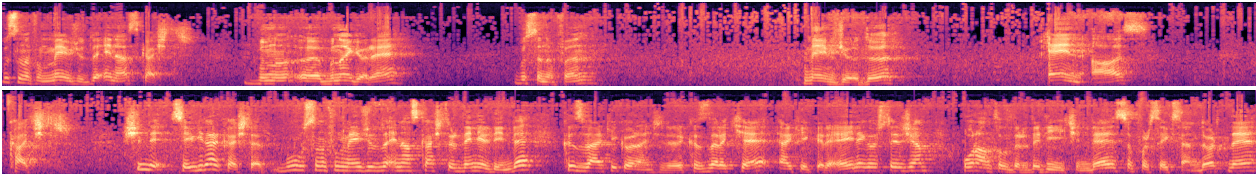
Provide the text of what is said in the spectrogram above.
bu sınıfın mevcudu en az kaçtır? Bunu, e, buna göre bu sınıfın mevcudu en az kaçtır? Şimdi sevgili arkadaşlar bu sınıfın mevcudu en az kaçtır denildiğinde kız ve erkek öğrencileri kızlara K, erkeklere E ile göstereceğim. Orantılıdır dediği için de 0.84 ile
